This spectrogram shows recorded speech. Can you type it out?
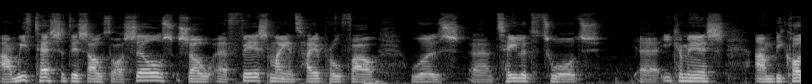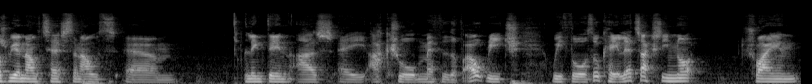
And we've tested this out ourselves. So uh, first, my entire profile was uh, tailored towards uh, e-commerce, and because we are now testing out um, LinkedIn as a actual method of outreach, we thought, okay, let's actually not try and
